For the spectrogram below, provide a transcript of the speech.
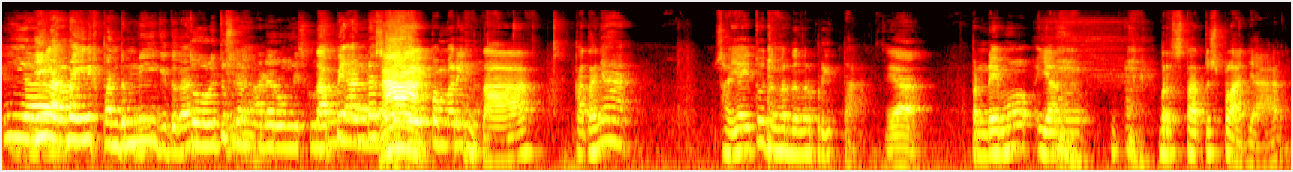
Iya. Ingat mah ini pandemi gitu kan. Betul, itu sedang ada ruang diskusi. Tapi Anda Nah. sebagai pemerintah katanya saya itu dengar-dengar berita Ya. pendemo yang berstatus pelajar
